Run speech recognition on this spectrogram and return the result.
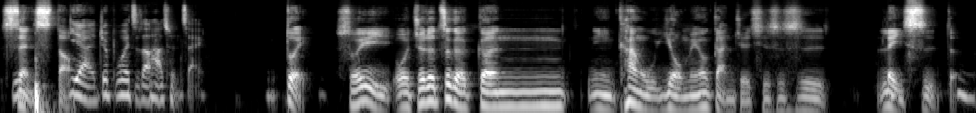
sense 到，yeah, 就不会知道它存在。对，所以我觉得这个跟你看我有没有感觉其实是类似的。嗯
